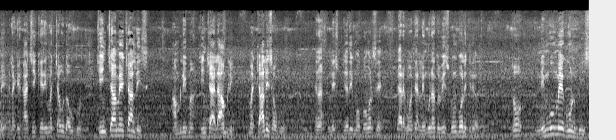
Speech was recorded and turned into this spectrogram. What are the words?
મેં એટલે કે કાચી કેરીમાં ચૌદ અવગુણ ચિંચા મેં ચાલીસ. આંબલીમાં ચિંચા એટલે આંબલીમાં ચાલીસ અવગુણ એના લિસ્ટ ଯଦି મોકો મળશે, ત્યારે હું અત્યારે લીંબુના તો વીસ ગુણ બોલી જ રહ્યો છું. તો લીંબુ મેં ગુણ વીસ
